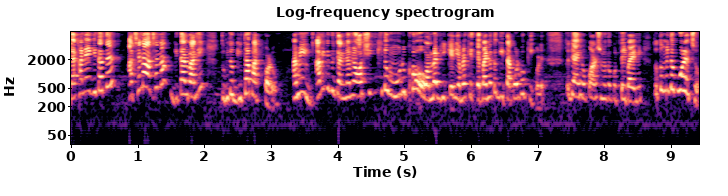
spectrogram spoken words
লেখা নেই গীতাতে? আছে না আছে না? গীতার বাণী? তুমি তো গীতা পাঠ করো। আমি আমি কিন্তু জানি না, আমি অশিক্ষিত মূর্খ, আমরা ভিকেরি আমরা খেতে পারি না, তো গীতা পড়ব কী করে? তো যাই হোক, পড়াশোনা তো করতেই পারিনি। তো তুমি তো পড়েছো।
